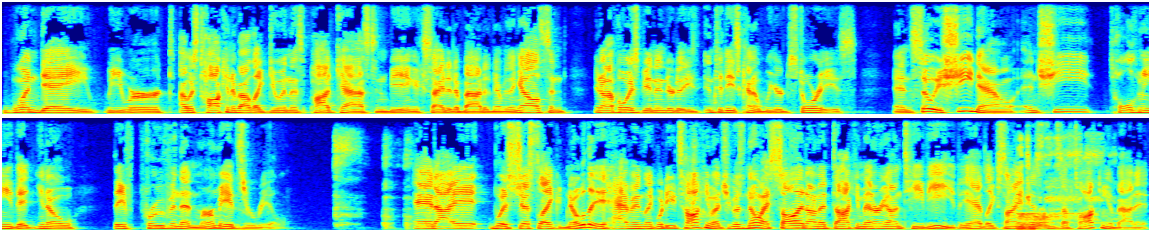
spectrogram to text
one day we were I was talking about like doing this podcast and being excited about it and everything else. And you know I've always been into these into these kind of weird stories. And so is she now. And she told me that you know they've proven that mermaids are real and i was just like no they haven't. Like what are you talking about? She goes no i saw it on a documentary on tv they had like scientists and stuff talking about it.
